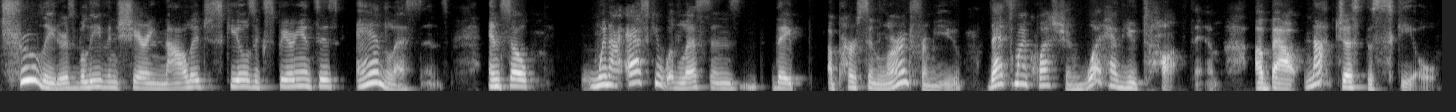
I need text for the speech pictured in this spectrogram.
true leaders believe in sharing knowledge, skills, experiences, and lessons. And so, when I ask you what lessons they a person learned from you, that's my question. What have you taught them about not just the skill,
